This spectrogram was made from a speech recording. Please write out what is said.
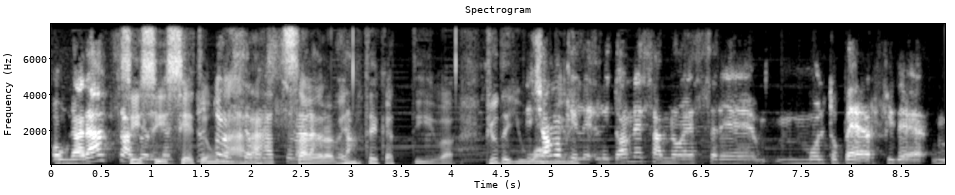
Ho una razza. Sì, allora, sì, siete una razza nessuna razza. veramente cattiva. Più degli Diciamo uomini. che le, le donne sanno essere mm, molto perfide, mm,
